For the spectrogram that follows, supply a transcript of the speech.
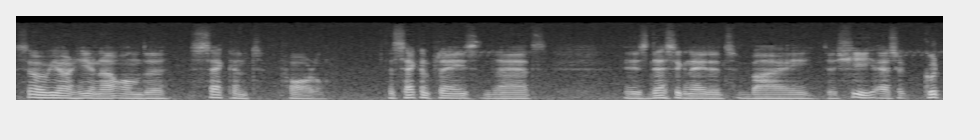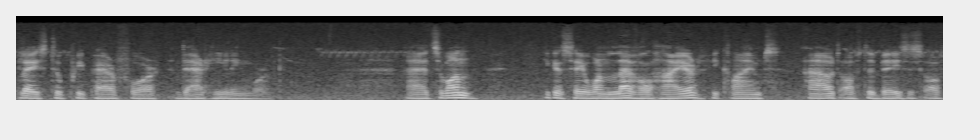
So we are here now on the second portal. The second place that is designated by the Sidhe as a good place to prepare for their healing work. Uh, it's one you can say one level higher. We climbed out of the basis of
